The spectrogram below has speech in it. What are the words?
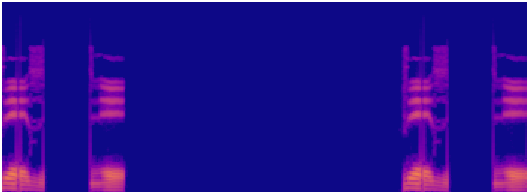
Desne. Né? Desne.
